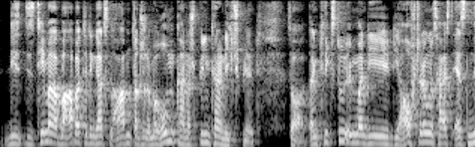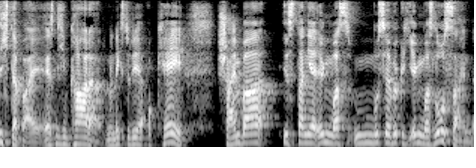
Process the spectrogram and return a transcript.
dieses Thema bearbeitet den ganzen Abend dann schon immer rum, kann er spielen, kann er nicht spielen. So, dann kriegst du irgendwann die, die Aufstellung, das heißt, er ist nicht dabei, er ist nicht im Kader. Und dann denkst du dir, okay, scheinbar ist dann ja irgendwas, muss ja wirklich irgendwas los sein.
